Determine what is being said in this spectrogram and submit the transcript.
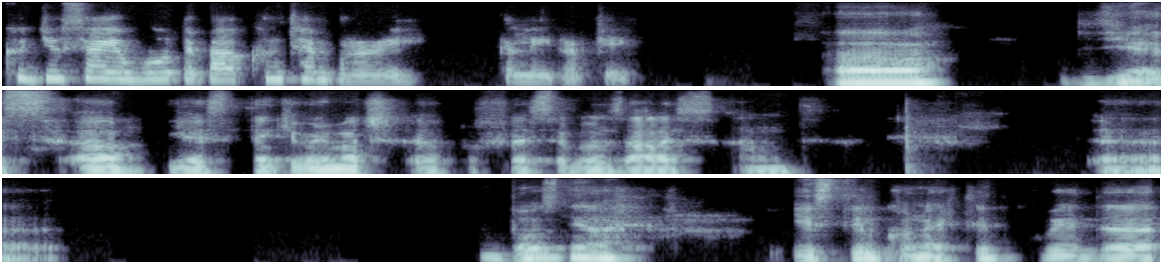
could you say a word about contemporary calligraphy? Uh, yes, uh, yes. Thank you very much, uh, Professor Gonzalez. And uh, Bosnia is still connected with the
